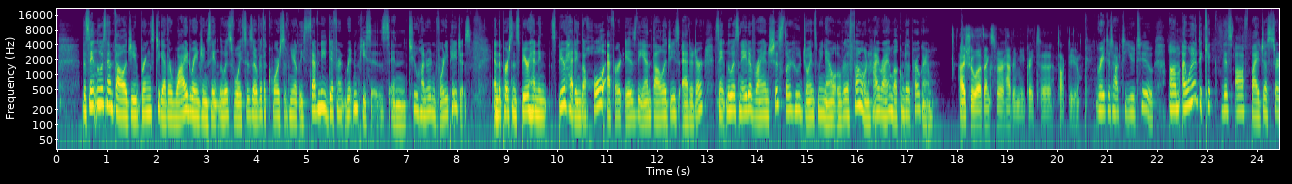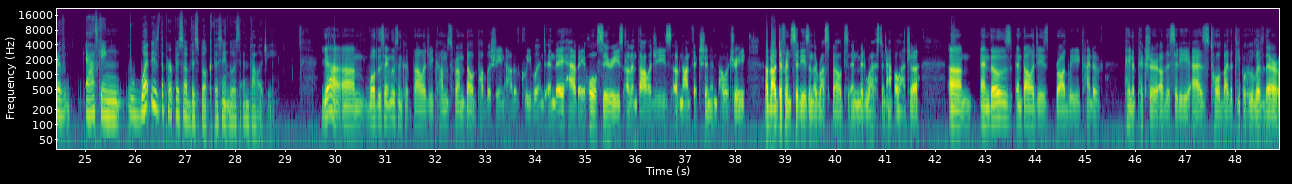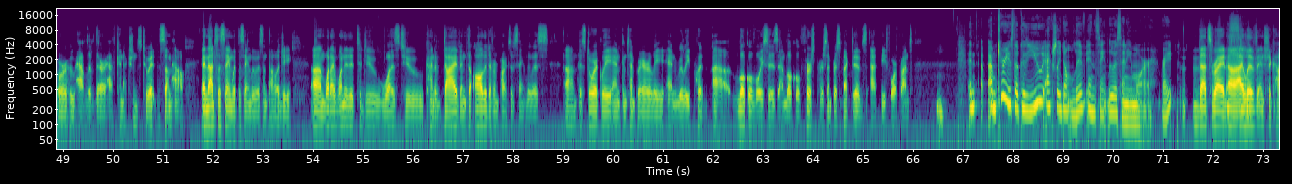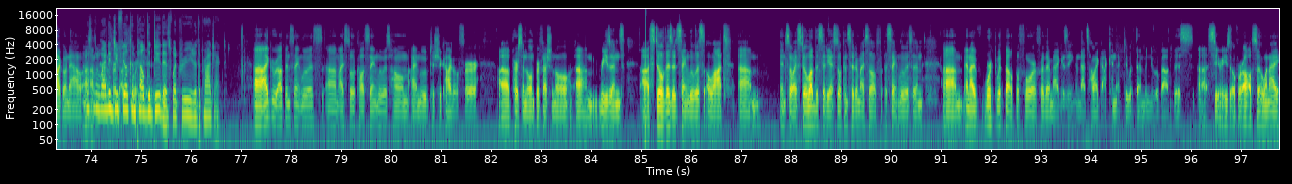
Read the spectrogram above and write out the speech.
The St. Louis Anthology brings together wide ranging St. Louis voices over the course of nearly 70 different written pieces in 240 pages. And the person spearheading, spearheading the whole effort is the anthology's editor, St. Louis native Ryan Schuessler, who joins me now over the phone. Hi, Ryan. Welcome to the program. Hi, Shula. Thanks for having me. Great to talk to you. Great to talk to you, too. Um, I wanted to kick this off by just sort of asking what is the purpose of this book, the St. Louis Anthology? Yeah, um, well, the St. Louis Anthology comes from Belt Publishing out of Cleveland, and they have a whole series of anthologies of nonfiction and poetry about different cities in the Rust Belt and Midwest and Appalachia. Um, and those anthologies broadly kind of paint a picture of the city as told by the people who live there or who have lived there or have connections to it somehow. And that's the same with the St. Louis Anthology. Um, what I wanted it to do was to kind of dive into all the different parts of St. Louis um, historically and contemporarily and really put uh, local voices and local first person perspectives at the forefront. Hmm. And I'm curious though, because you actually don't live in St. Louis anymore, right? That's right. Uh, I live in Chicago now. Um, why did you feel compelled years. to do this? What drew you to the project? Uh, I grew up in St. Louis. Um, I still call St. Louis home. I moved to Chicago for uh, personal and professional um, reasons. Uh, still visit St. Louis a lot. Um, and so I still love the city. I still consider myself a St. Louisan, um, and I've worked with Belt before for their magazine, and that's how I got connected with them and knew about this uh, series overall. So when I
